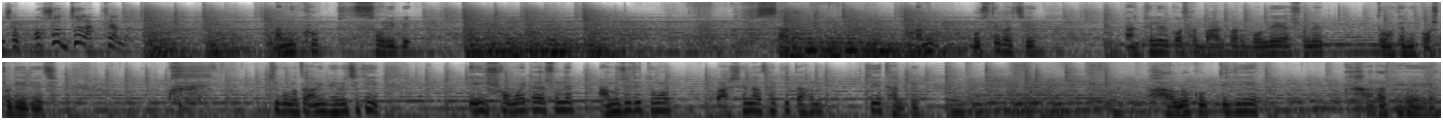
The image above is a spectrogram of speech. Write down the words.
এসব অসহ্য লাগছে আমার। আমি খুব সরি সারা আমি বুঝতে পারছি আঙ্কেলের কথা বারবার বলে আসলে তোমাকে আমি কষ্ট দিয়ে দিয়েছি। কি বলতো, আমি ভেবেছি কি, এই সময়টা আসলে আমি যদি তোমার পাশে না থাকি তাহলে কে থাকবে? ভালো করতে গিয়ে খারাপই হয়ে গেল।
